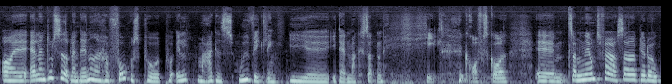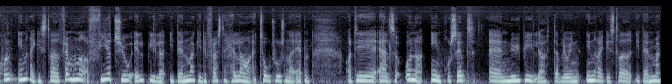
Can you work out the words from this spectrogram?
Og uh, Allan, du sidder blandt andet og har fokus på, på elmarkedets udvikling i, uh, i Danmark, sådan helt groft skåret. Øhm, som jeg nævnte før, så blev der jo kun indregistreret 524 elbiler i Danmark i det første halvår af 2018, og det er altså under 1% af nye biler, der blev indregistreret i Danmark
